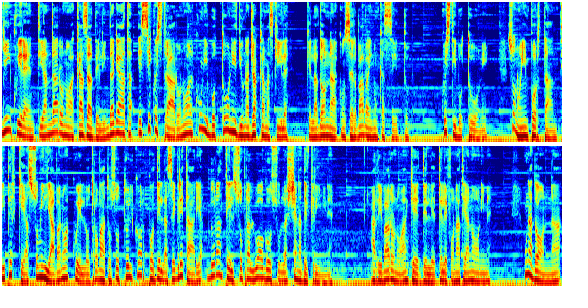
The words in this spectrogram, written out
gli inquirenti andarono a casa dell'indagata e sequestrarono alcuni bottoni di una giacca maschile che la donna conservava in un cassetto. Questi bottoni sono importanti perché assomigliavano a quello trovato sotto il corpo della segretaria durante il sopralluogo sulla scena del crimine. Arrivarono anche delle telefonate anonime. Una donna,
